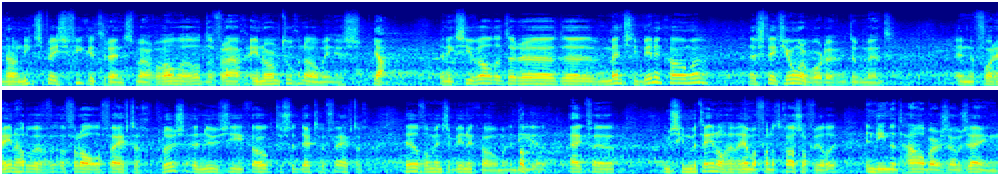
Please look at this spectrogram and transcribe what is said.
Nou, niet specifieke trends, maar gewoon wel dat de vraag enorm toegenomen is. Ja. En ik zie wel dat er uh, de mensen die binnenkomen steeds jonger worden op dit moment. En voorheen hadden we vooral 50 plus en nu zie ik ook tussen 30 en 50 heel veel mensen binnenkomen. En die okay. eigenlijk misschien meteen al helemaal van het gas af willen, indien het haalbaar zou zijn.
